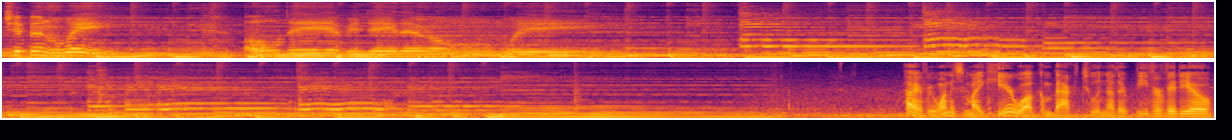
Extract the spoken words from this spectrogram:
chipping away all day, every day, their own way. Hi everyone, it's Mike here. Welcome back to another beaver video.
